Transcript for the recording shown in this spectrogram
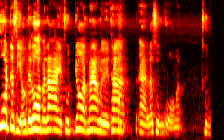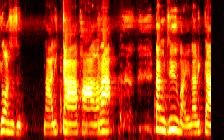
คตรจะเสียวแต่รอดมาได้ สุดยอดมากเลยถ้าอ่าแล้วสุ่มของอะสุดยอดสุดๆนาฬิกาภาระ ตั้งชื่อใหม่นาฬิกา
